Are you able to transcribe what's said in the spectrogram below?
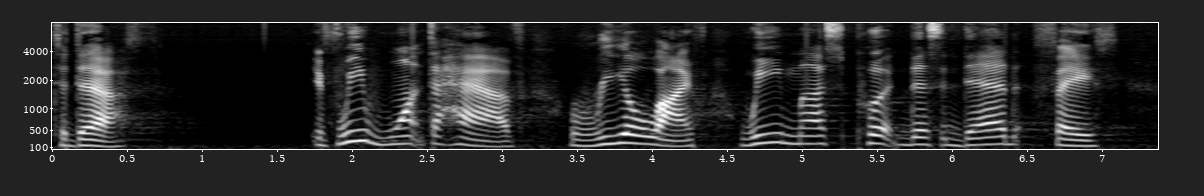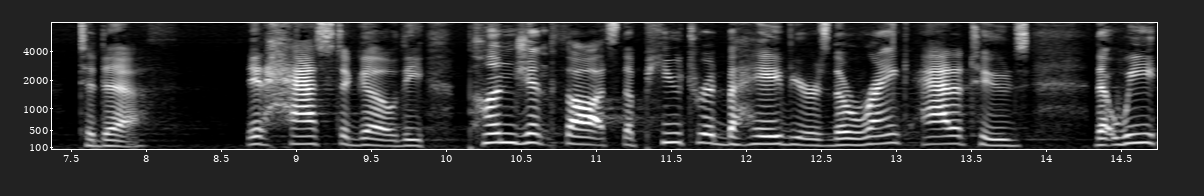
to death. If we want to have real life, we must put this dead faith to death. It has to go. The pungent thoughts, the putrid behaviors, the rank attitudes that we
